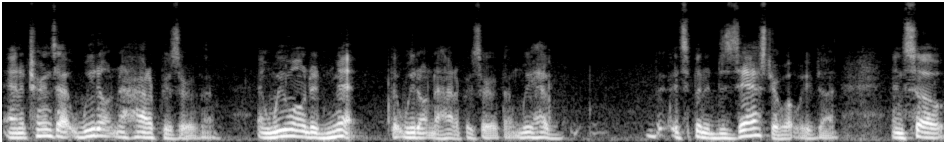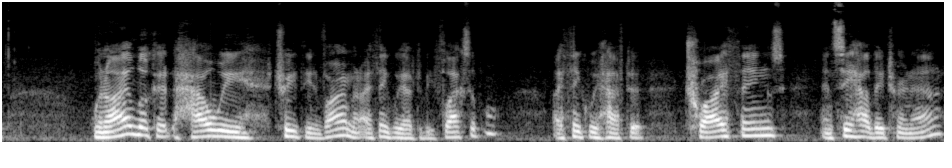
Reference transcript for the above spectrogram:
And it turns out we don't know how to preserve them. And we won't admit that we don't know how to preserve them. We have, it's been a disaster what we've done. And so when I look at how we treat the environment, I think we have to be flexible. I think we have to try things and see how they turn out.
